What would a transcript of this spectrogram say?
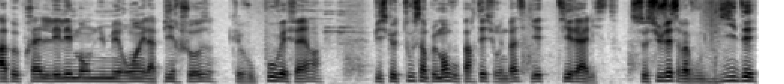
à peu près l'élément numéro un et la pire chose que vous pouvez faire, puisque tout simplement vous partez sur une base qui est irréaliste. Ce sujet, ça va vous guider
